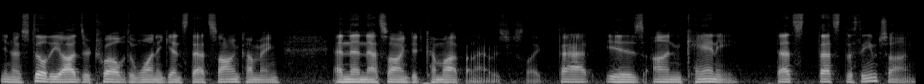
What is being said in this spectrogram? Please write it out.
you know, still the odds are twelve to one against that song coming. And then that song did come up, and I was just like, that is uncanny. That's that's the theme song,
